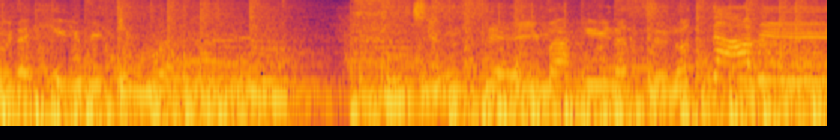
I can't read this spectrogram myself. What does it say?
な響きは人生マイナスの旅。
